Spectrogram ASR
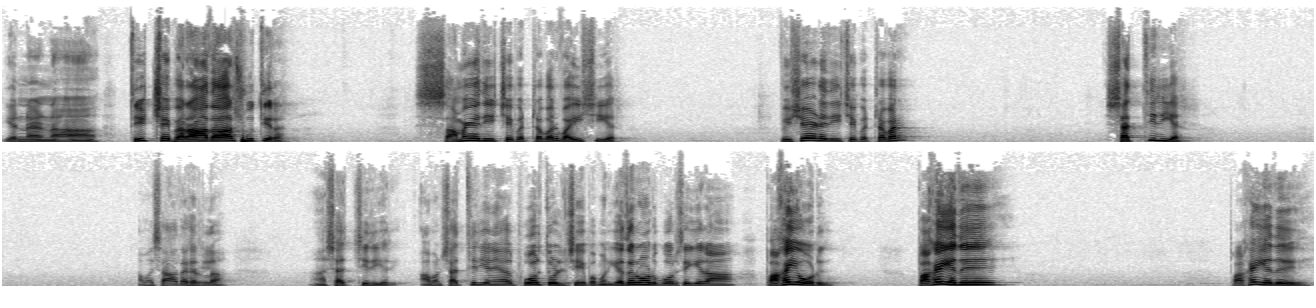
என்னன்னா தீட்சை பெறாதார் சூத்திரர். சமய தீட்சை பெற்றவர் வைசியர். விசேட தீட்சை பெற்றவர் சத்திரியர். அவன் சாதகர்லாம் ஆ, சத்திரியர். அவன் சத்திரியனையாவது போர் தொழில் செய்பவன். எதனோடு போர் செய்கிறான்? பகையோடு. பகை எது? பகை எது?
